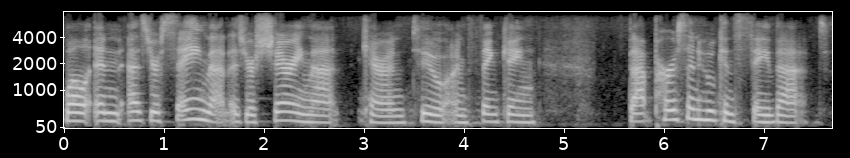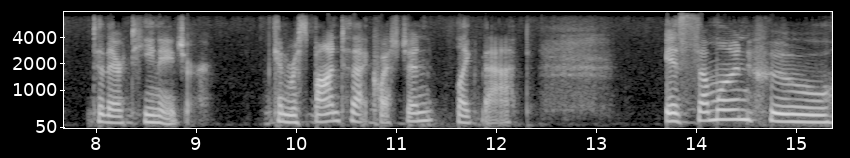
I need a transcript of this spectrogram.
Well, and as you're saying that, as you're sharing that, Karen, too, I'm thinking that person who can say that to their teenager can respond to that question like that is someone who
